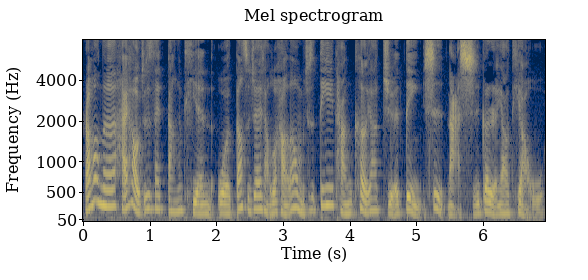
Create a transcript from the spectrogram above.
然后呢，还好就是在当天，我当时就在想说，好，那我们就是第一堂课要决定是哪十个人要跳舞。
